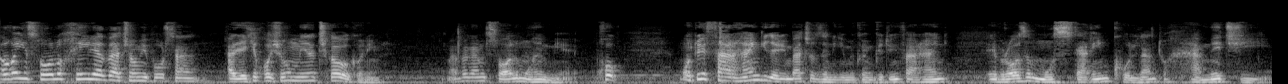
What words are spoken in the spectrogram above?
آقا این سوال رو خیلی از بچه ها می‌پرسن. از یکی خوشمون میاد چیکار بکنیم؟ من فکر این سوال مهمیه. خب ما توی فرهنگی داریم بچه زندگی می‌کنیم که توی این فرهنگ ابراز مستقیم کلا تو همه چی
